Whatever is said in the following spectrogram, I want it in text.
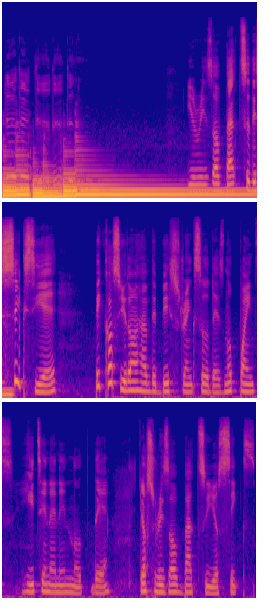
dun, dun, dun. you resolve back to the sixth here because you don't have the bass string so there's no point hitting any note there. Just resolve back to your six.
